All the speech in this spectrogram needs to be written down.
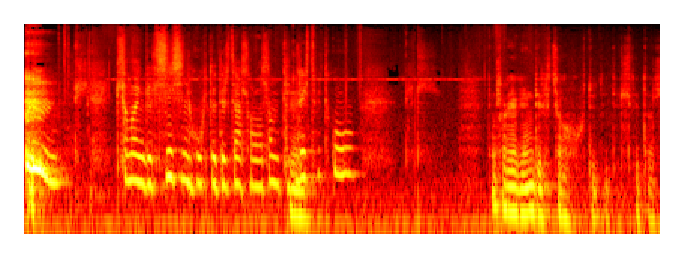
Тэглэнгөө ингээл шин шин хүүхдүүд ирж байгаа болохоор улам тэднийг ч мэдэхгүй. Тийм болохоор яг энд ирэх байгаа хүүхдүүдэд хэлэхэд бол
